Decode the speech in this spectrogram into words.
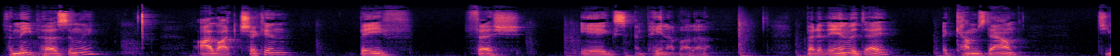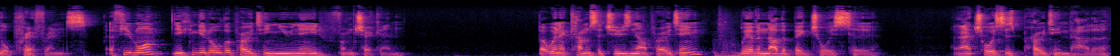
For me personally, I like chicken, beef, fish, eggs, and peanut butter. But at the end of the day, it comes down to your preference. If you want, you can get all the protein you need from chicken. But when it comes to choosing our protein, we have another big choice too. And that choice is protein powder.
